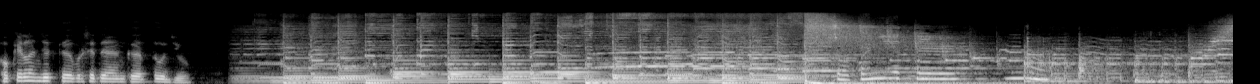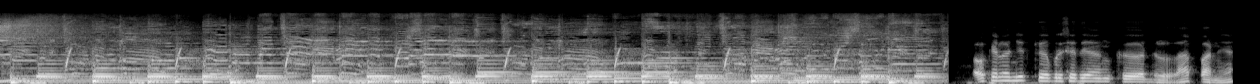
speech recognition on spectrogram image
Oke lanjut ke preset yang ke-7 Oke lanjut ke preset yang ke-8 ya.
